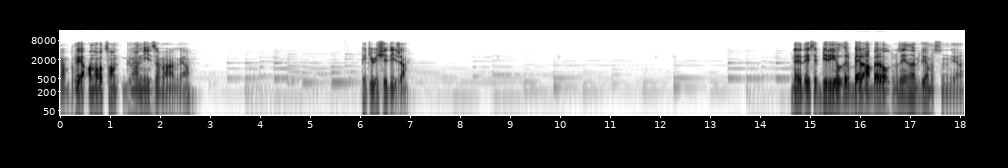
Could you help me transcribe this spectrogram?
Yani buraya anavatan güvenliği izin vermiyor. Peki bir şey diyeceğim. Neredeyse bir yıldır beraber olduğumuza inanabiliyor musun diyor.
